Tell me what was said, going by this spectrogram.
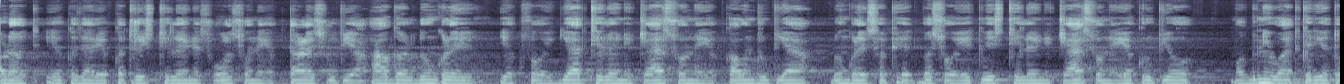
અડદ એક હજાર એકત્રીસથી લઈને સોળસો ને એકતાળીસ રૂપિયા, આગળ ડુંગળી એકસો અગિયારથી લઈને ચારસો ને એકાવન રૂપિયા, ડુંગળી સફેદ બસો એકવીસથી લઈને ચારસો ને એક રૂપિયો. મગની વાત કરીએ તો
